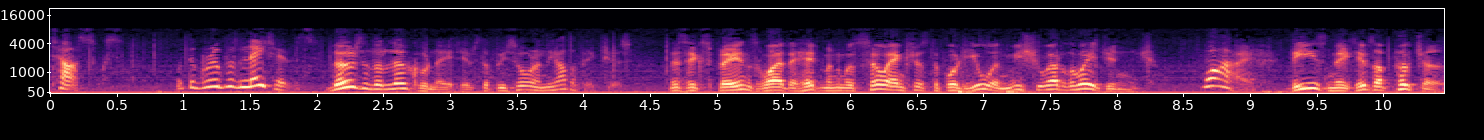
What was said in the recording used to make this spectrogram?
tusks with a group of natives. Those are the local natives that we saw in the other pictures. This explains why the headman was so anxious to put you and Mishu out of the way, Ginge. Why? These natives are poachers.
